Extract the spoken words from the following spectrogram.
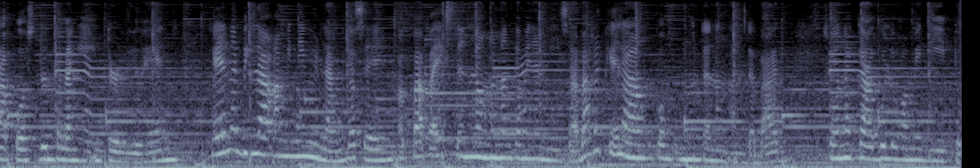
tapos doon ka lang i-interviewin. Kaya nabigla kami ni Milan kasi magpapa-extend lang naman kami ng visa. Bakit kailangan ko pang pumunta ng Ahmedabad? So nagkagulo kami dito,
